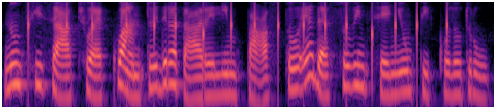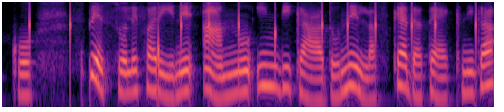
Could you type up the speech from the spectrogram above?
non si sa cioè quanto idratare l'impasto e adesso vi insegno un piccolo trucco. Spesso le farine hanno indicato nella scheda tecnica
